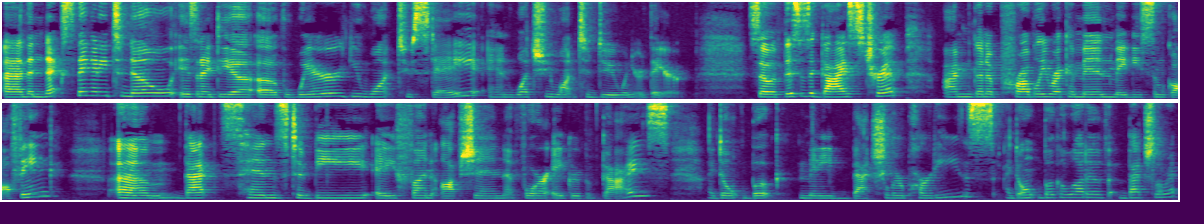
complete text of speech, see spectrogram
And the next thing I need to know is an idea of where you want to stay and what you want to do when you're there. So if this is a guy's trip, I'm gonna probably recommend maybe some golfing. Um, that tends to be a fun option for a group of guys. I don't book many bachelor parties. I don't book a lot of bachelorette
